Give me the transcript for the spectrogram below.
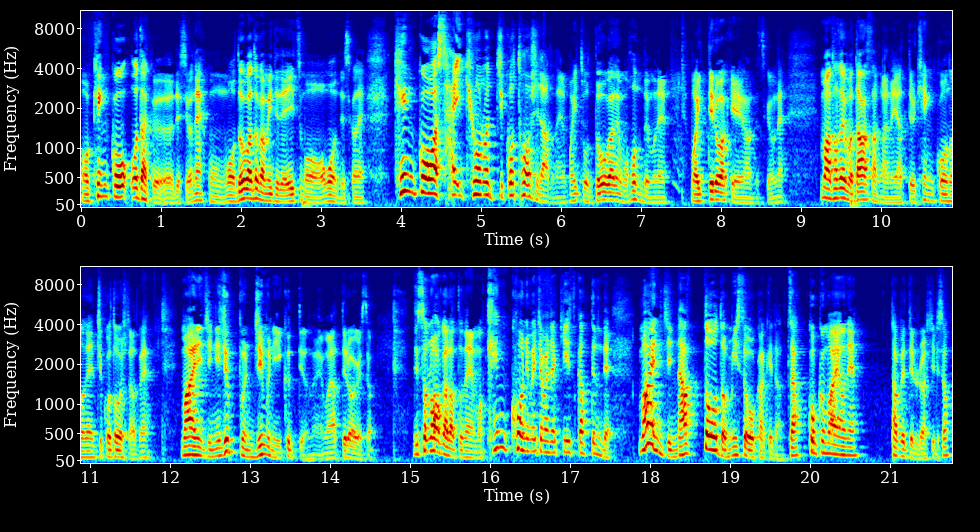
もう健康オタクですよね。もうもう動画とか見てていつも思うんですけどね。健康は最強の自己投資だとね、まあ、いつも動画でも本でもね、まあ、言ってるわけなんですけどね。まあ、例えばダンさんがね、やってる健康のね、自己投資だとね、毎日20分ジムに行くっていうのね、まあ、やってるわけですよ。で、その他だとね、もう健康にめちゃめちゃ気遣ってるんで、毎日納豆と味噌をかけた雑穀米をね、食べてるらしいですよ。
